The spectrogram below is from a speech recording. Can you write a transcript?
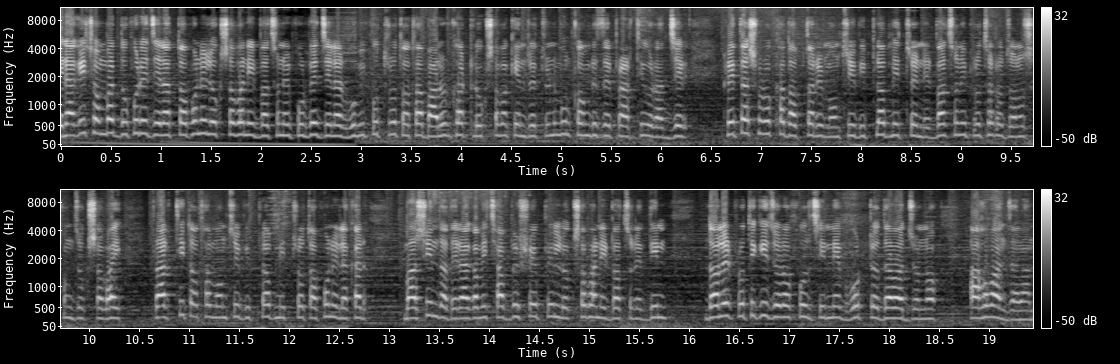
এর আগে সোমবার দুপুরে জেলার তপনে লোকসভা নির্বাচনের পূর্বে জেলার ভূমিপুত্র তথা বালুরঘাট লোকসভা কেন্দ্রের তৃণমূল কংগ্রেসের প্রার্থী ও রাজ্যের ক্রেতা সুরক্ষা দপ্তরের মন্ত্রী বিপ্লব মিত্রের নির্বাচনী প্রচার ও জনসংযোগ সভায় প্রার্থী তথা মন্ত্রী বিপ্লব মিত্র তপন এলাকার বাসিন্দাদের আগামী ছাব্বিশে এপ্রিল লোকসভা নির্বাচনের দিন দলের প্রতীকী জোড়াফুল চিহ্নে ভোট দেওয়ার জন্য আহ্বান জানান।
